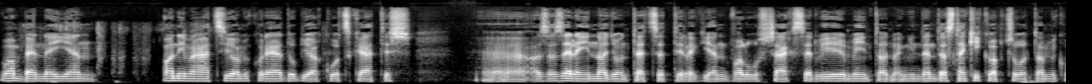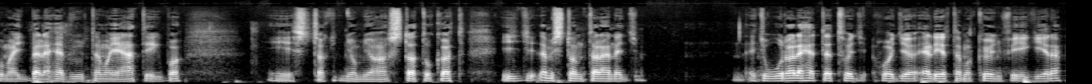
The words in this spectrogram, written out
van benne ilyen animáció, amikor eldobja a kockát, és az az elején nagyon tetszett, tényleg ilyen valóságszerű élményt ad meg minden, de aztán kikapcsoltam, amikor már így belehevültem a játékba, és csak nyomja a statokat. Így nem is tudom, talán egy, egy óra lehetett, hogy, hogy elértem a könyv végére.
